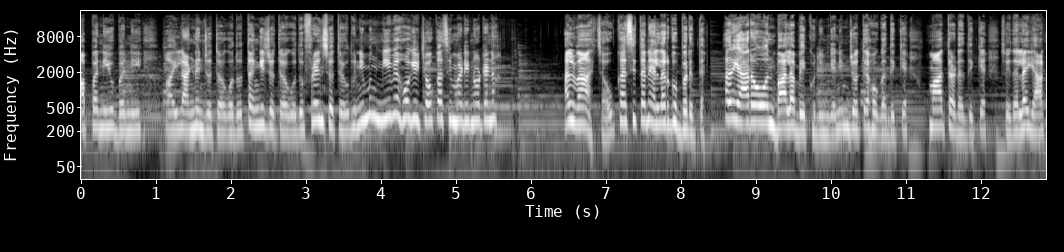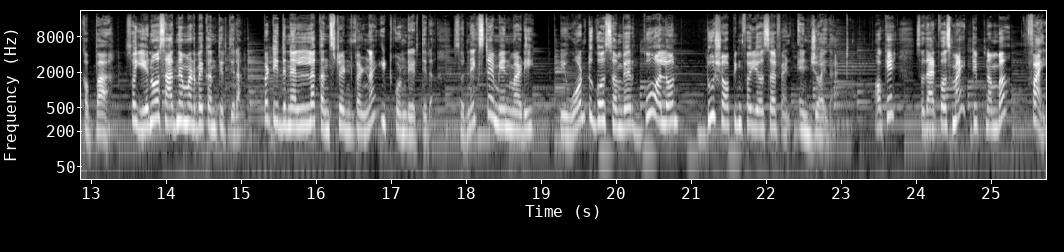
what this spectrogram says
ಅಪ್ಪ, ನೀವು ಬನ್ನಿ. ಇಲ್ಲ, ಅಣ್ಣನ ಜೊತೆ ಹೋಗೋದು, ತಂಗಿ ಜೊತೆ ಹೋಗೋದು ಫ್ರೆಂಡ್ಸ್ ಜೊತೆ ಹೋಗೋದು, ನಿಮಗೆ ನೀವೇ ಹೋಗಿ ಚೌಕಾಸಿ ಮಾಡಿ ನೋಡೋಣ. ಅಲ್ವಾ? ಚೌಕಾಸಿ ತಾನೆ ಎಲ್ಲರಿಗೂ ಬರುತ್ತೆ. ಆದ್ರೆ ಯಾರೋ ಒಂದು ಬಾಲ ಬೇಕು ನಿಮಗೆ ನಿಮ್ಮ ಜೊತೆ ಹೋಗೋದಕ್ಕೆ, ಮಾತಾಡೋದಕ್ಕೆ. ಸೊ ಇದೆಲ್ಲ ಯಾಕಪ್ಪ? ಸೊ ಏನೋ ಸಾಧನೆ ಮಾಡ್ಬೇಕಂತಿರ್ತೀರಾ. ಬಟ್ ಇದನ್ನೆಲ್ಲ ಕನ್ಸ್ಟೆಂಟ್ಗಳನ್ನ ಇಟ್ಕೊಂಡಿರ್ತೀರಾ. ಸೊ ನೆಕ್ಸ್ಟ್ ಟೈಮ್ ಏನು ಮಾಡಿ? You want to go somewhere go alone do shopping for yourself and enjoy that okay so that was my tip number five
